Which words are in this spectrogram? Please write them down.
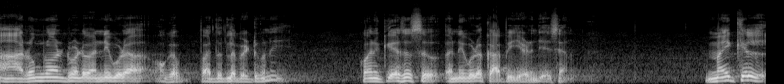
ఆ రూమ్లో ఉన్నటువంటివన్నీ కూడా ఒక పద్ధతిలో పెట్టుకుని కొన్ని కేసెస్ అన్నీ కూడా కాపీ చేయడం చేశాను. Michael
